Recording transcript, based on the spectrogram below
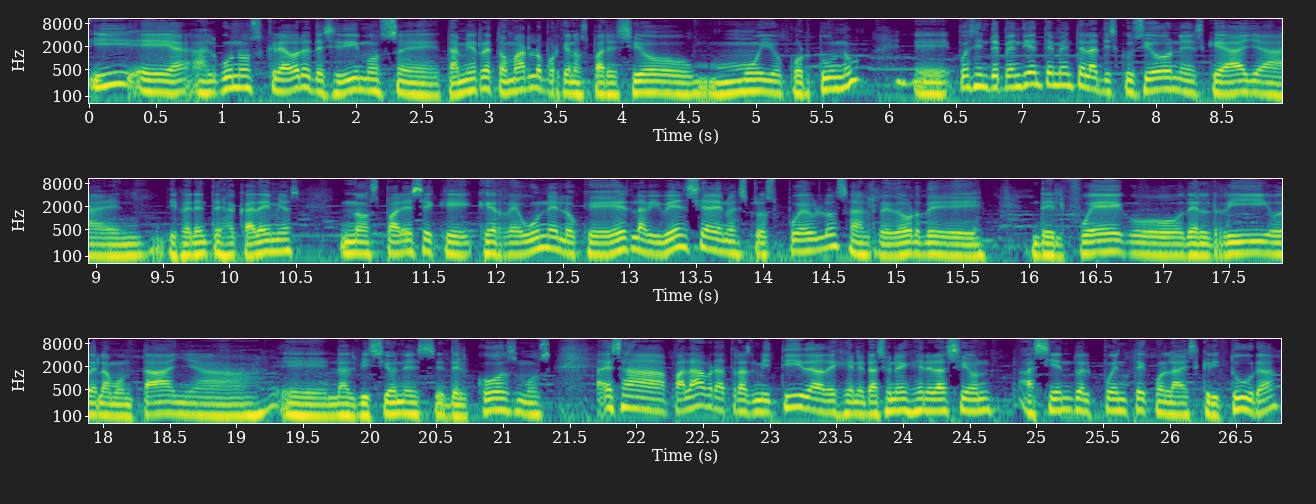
y eh, algunos creadores decidimos eh, también retomarlo porque nos pareció muy oportuno, eh, pues independientemente de las discusiones que haya en diferentes academias, nos parece que, que, reúne lo que es la vivencia de nuestros pueblos alrededor de, del fuego, del río, de la montaña, las visiones del cosmos, esa palabra transmitida de generación en generación, haciendo el puente con la escritura,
